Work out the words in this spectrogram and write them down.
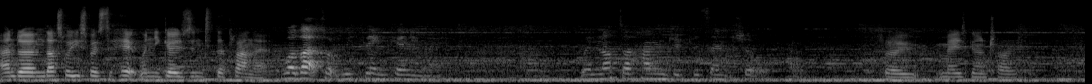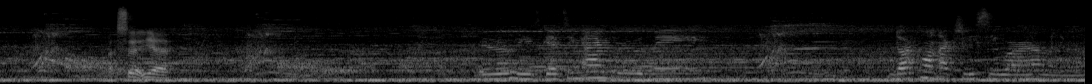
and um, that's what you're supposed to hit when he goes into the planet. Well, that's what we think anyway. We're not a hundred percent sure. So May's gonna try. That's it. Yeah. Ooh, he's getting angry with me. And I can't actually see where I am anymore.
